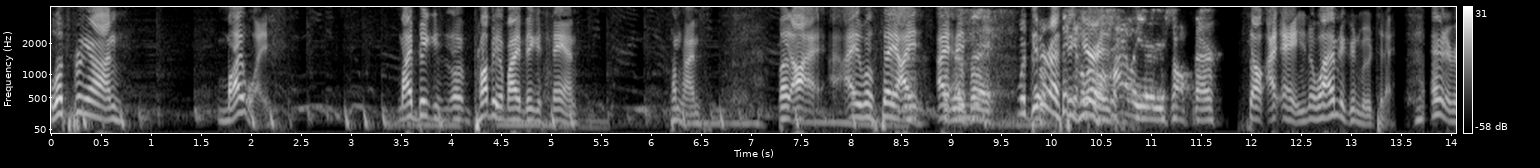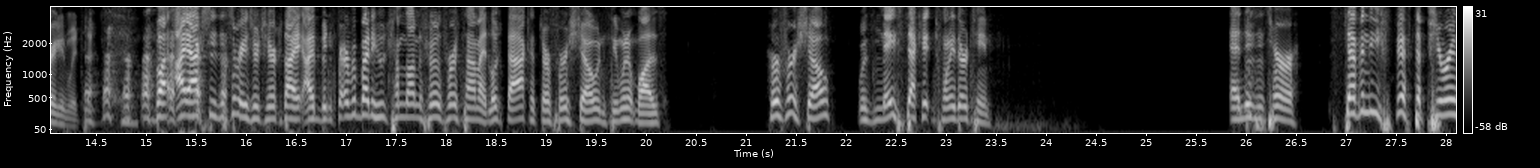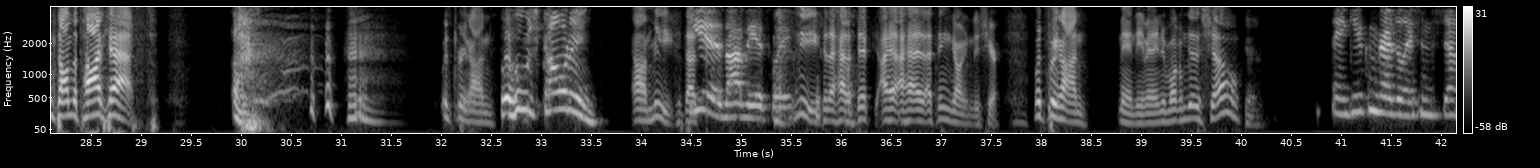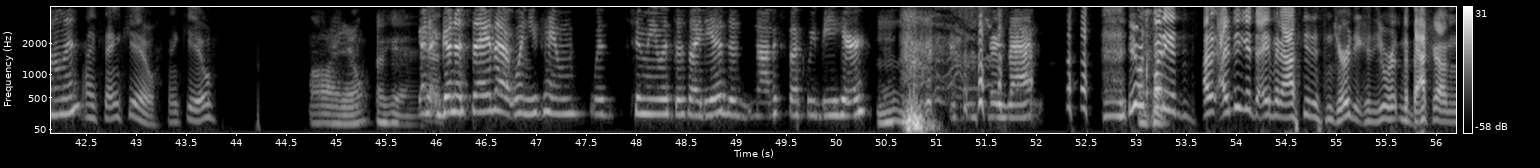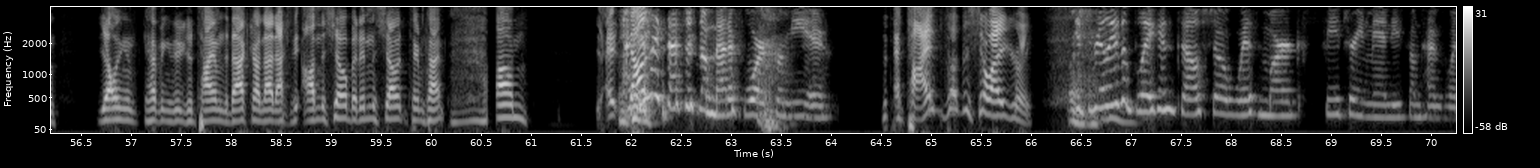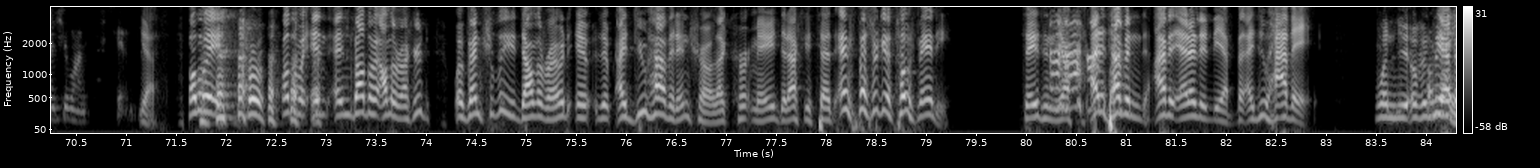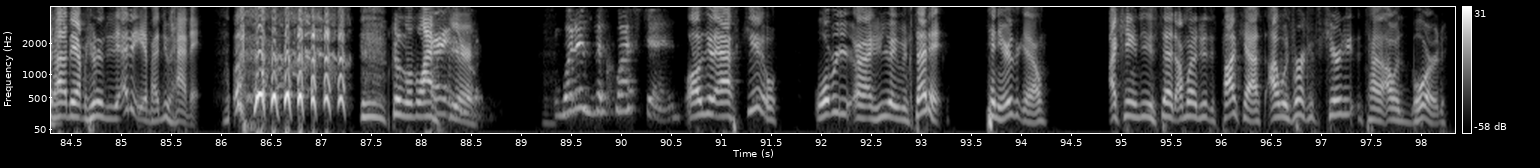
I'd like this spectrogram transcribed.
Let's bring on my wife, my biggest, uh, probably my biggest fan. Sometimes, but I, I will say, I, I, I was gonna I- say, what's interesting here highly of yourself there. So I, hey, you know what? I'm in a good mood today. I'm in a very good mood today. but I actually did some research here because I've been for everybody who comes on the show the first time. I look back at their first show and see when it was. Her first show was May second, 2013, and this is her 75th appearance on the podcast. Let's bring on But who's counting? uh, me because He is, obviously. me because I had a big I, I had a thing going this year. Let's bring on Mandy. Mandy, welcome to the show. Thank you. Congratulations, gentlemen. I thank you. Thank you. Oh, I know. Okay. Gonna, gonna say that when you came with to me with this idea, did not expect we'd be here. Mm. There's that. You know what's funny? I, I didn't get to even ask you this in Jersey because you were in the background yelling and having a good time in the background, not actually on the show, but in the show at the same time. Um, I- I feel now, like that's just a metaphor for me. at times on the show, I agree. It's really the Blake and Sal show with Mark featuring Mandy sometimes when she wants to. Yes. By the way, for, by the way, and, and by the way, on the record, eventually down the road, it, it- I do have an intro that Kurt made that actually says, "and special guest host Mandy." Saved in the. I just haven't, I haven't edited it yet, but I do have it. When you, we Okay. haven't had the opportunity to edit it, but I do have it because of last All right, year. What is the question? Well, I was going to ask you, what were you, uh, you even said it 10 years ago. I came to you and said, I'm going to do this podcast. I was working security at the time. I was bored.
